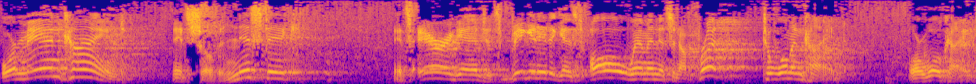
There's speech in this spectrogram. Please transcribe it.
Or mankind. It's chauvinistic. It's arrogant, it's bigoted against all women, it's an affront to womankind. Or wokind.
